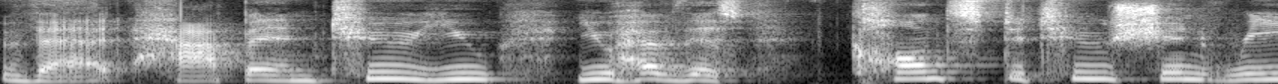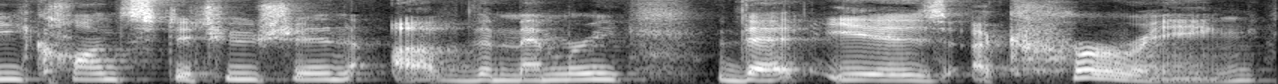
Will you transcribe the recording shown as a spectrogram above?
that happen to you. You have this constitution, reconstitution of the memory that is occurring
